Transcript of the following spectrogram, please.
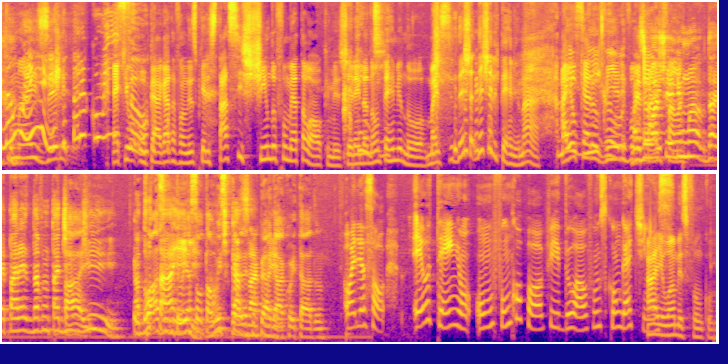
Não mas é. ele... Para com isso. É que o, o, PH tá falando isso porque ele está assistindo Fullmetal Alchemist. Ah, ele ainda não terminou. Mas deixa, deixa ele terminar. Mas, aí eu quero ver ele voltar Mas eu acho ele uma... Dá, dá vontade Ai, de, adotar quase, então, ele. Eu ia soltar um spoiler pro PH, coitado. Olha só, eu tenho um Funko Pop do Alphonse com gatinhos. Ah, eu amo esse Funko.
